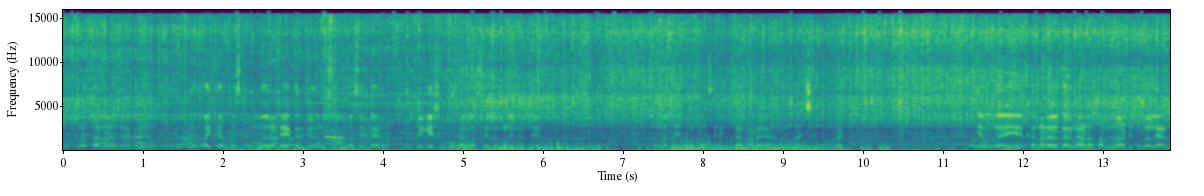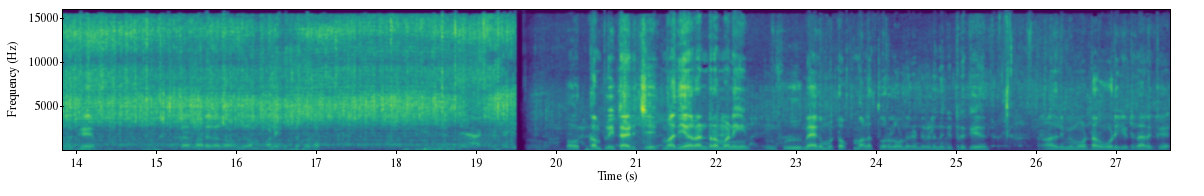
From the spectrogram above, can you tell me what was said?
சூப்பராக தண்ணி வந்துக்கிட்டு ஒன்றும் தொந்தரவு கிடையாது. வாய்க்கா ஃபஸ்ட்டு ரெண்டு ஏக்கருக்கு சூப்பராக செட் ஆகிடும் ரிப்ளிகேஷன் போடுறாங்களா? செல்லு மொழி நல்லா நல்லபடியாக கர்நாடகா வந்தாச்சு இந்த முறை. இவங்க கர்நாடகாக்காரங்க ஆனால் தமிழ்நாட்டுக்குள்ளே லேண்ட் இருக்குது கர்நாடகா தான் வந்து நம்ம பண்ணி கொடுத்துட்ருக்கோம். ஒர்க் கம்ப்ளீட் ஆகிடுச்சு மதியம் ரெண்டரை மணி. ஃபுல் மேகமூட்டம் மழை தூரல் ஒன்று ரெண்டு விழுந்துக்கிட்டு இருக்குது அதுலேயுமே மோட்டார் ஓடிக்கிட்டு தான் இருக்குது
